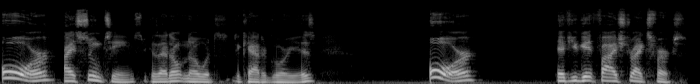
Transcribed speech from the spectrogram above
or I assume teams because I don't know what the category is, or if you get five strikes first.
